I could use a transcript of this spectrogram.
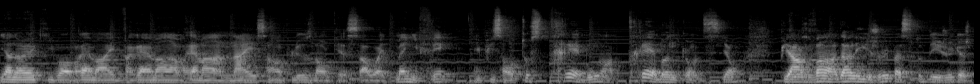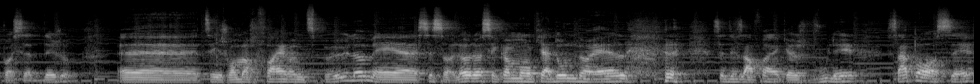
Il y en a un qui va vraiment être vraiment, vraiment nice en plus. Donc, ça va être magnifique. Et puis, ils sont tous très beaux, en très bonnes conditions. Puis, en revendant les jeux, parce que c'est tous des jeux que je possède déjà, euh, je vais me refaire un petit peu, là, mais euh, c'est ça. Là, là c'est comme mon cadeau de Noël. c'est des affaires que je voulais. Ça passait.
